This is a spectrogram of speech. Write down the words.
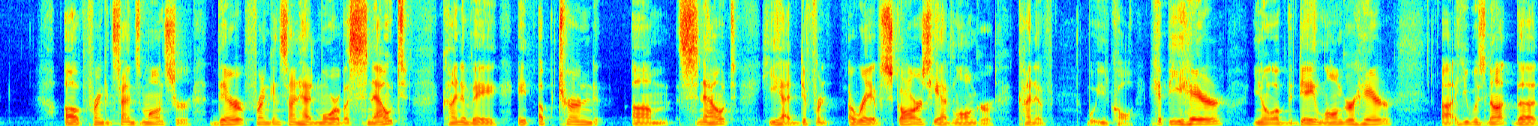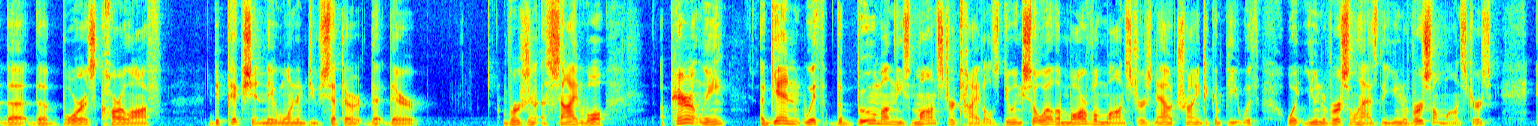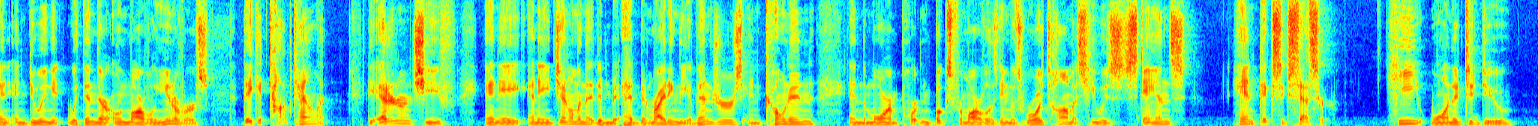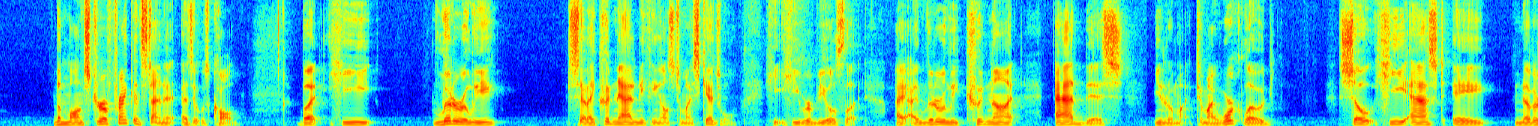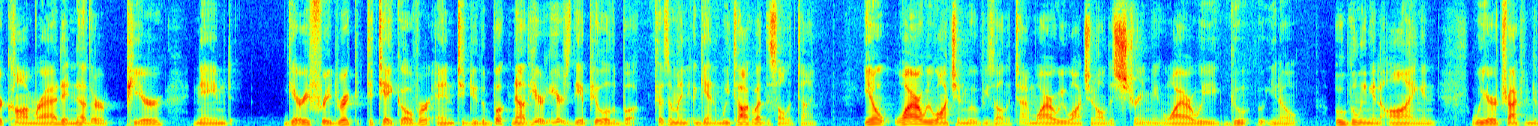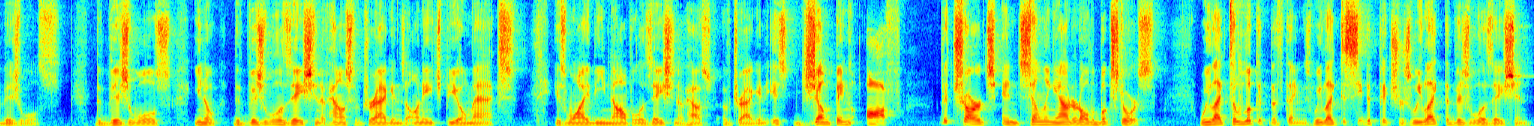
of Frankenstein's monster. Their Frankenstein had more of a snout kind of a an upturned um, snout. He had different array of scars. He had longer, kind of what you'd call hippie hair, you know, of the day, longer hair. Uh, he was not the the the Boris Karloff depiction. They wanted to set their their version aside. Well, apparently, again, with the boom on these monster titles doing so well, the Marvel monsters now trying to compete with what Universal has, the Universal monsters, and, and doing it within their own Marvel universe, they get top talent. The editor in chief and a and a gentleman that had been writing the Avengers and Conan and the more important books for Marvel. His name was Roy Thomas. He was Stan's handpicked successor. He wanted to do the Monster of Frankenstein, as it was called, but he literally said I couldn't add anything else to my schedule. He he reveals that I, I literally could not add this, you know, to my, to my workload. So he asked a another comrade, another peer named Gary Friedrich to take over and to do the book. Now, here, here's the appeal of the book, because I mean, again, we talk about this all the time. You know, why are we watching movies all the time? Why are we watching all this streaming? Why are we, you know, oogling and awing? And we are attracted to visuals. The visuals, you know, the visualization of House of Dragons on HBO Max is why the novelization of House of Dragon is jumping off the charts and selling out at all the bookstores. We like to look at the things. We like to see the pictures. We like the visualization.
